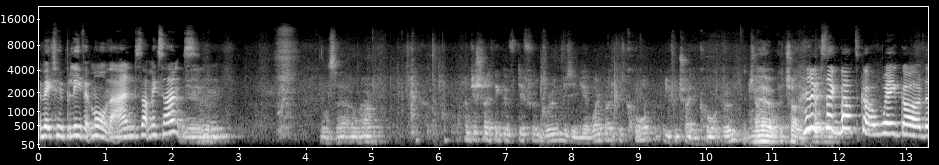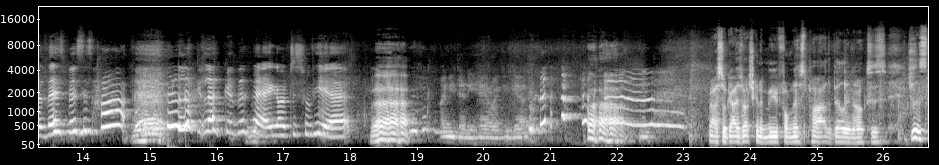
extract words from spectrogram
it makes me believe it more then does that make sense Yeah. Mm-hmm. That's it, I don't know. I'm just trying to think of different rooms in here. What about the court? You could try the courtroom. The Yeah, we could try it looks like Matt's got a wig on and this this is hat Yeah. look look at the thing oh, just from here I need any hair I can get. Right, so guys, we're actually going to move from this part of the building now because it just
